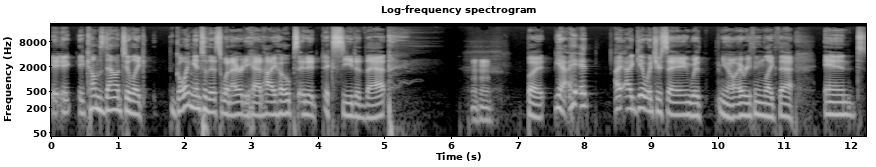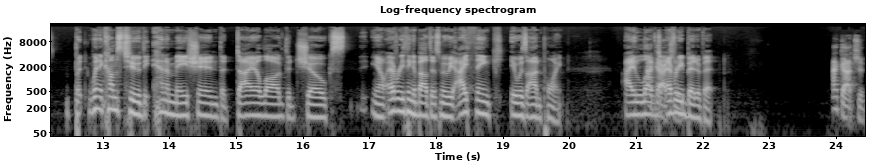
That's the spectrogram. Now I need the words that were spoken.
it, it, it comes down to like going into this when i already had high hopes and it exceeded that but yeah it, I, I get what you're saying with you know everything like that and but when it comes to the animation the dialogue the jokes you know everything about this movie i think it was on point i loved you. every bit of it I got you.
